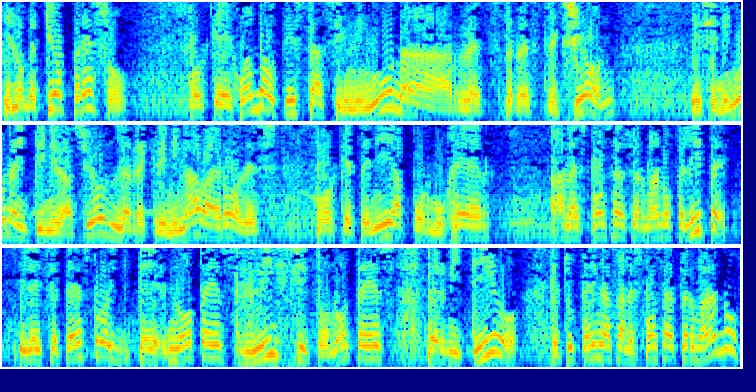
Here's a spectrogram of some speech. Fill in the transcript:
y lo metió preso porque Juan Bautista sin ninguna restricción y sin ninguna intimidación le recriminaba a Herodes porque tenía por mujer a la esposa de su hermano Felipe. Y le dice, no te es lícito, no te es permitido que tú tengas a la esposa de tu hermano.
